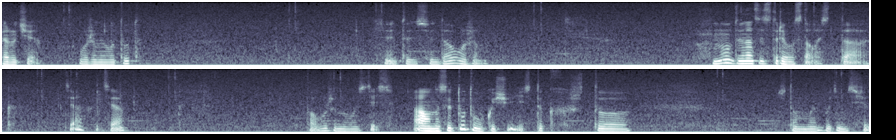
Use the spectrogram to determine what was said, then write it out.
Короче, ложим его тут. Это сюда ложим. Ну, 12 стрел осталось. Так. Хотя, хотя. Положим его здесь. А, у нас и тут лук еще есть. Так что... Что мы будем сейчас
